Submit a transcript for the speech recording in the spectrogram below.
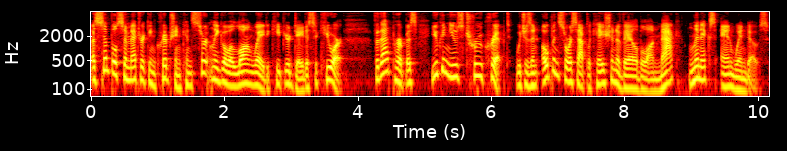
a simple symmetric encryption can certainly go a long way to keep your data secure. For that purpose, you can use TrueCrypt, which is an open source application available on Mac, Linux, and Windows.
